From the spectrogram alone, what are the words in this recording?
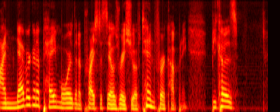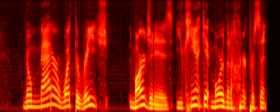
i'm never going to pay more than a price to sales ratio of 10 for a company because no matter what the rate margin is you can't get more than 100%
